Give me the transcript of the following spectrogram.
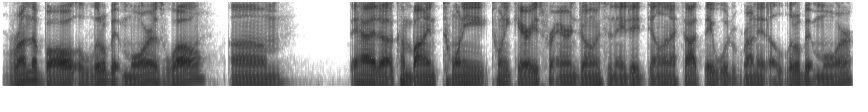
run the ball a little bit more as well. Um, they had a combined 20, 20 carries for Aaron Jones and AJ Dillon. I thought they would run it a little bit more,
